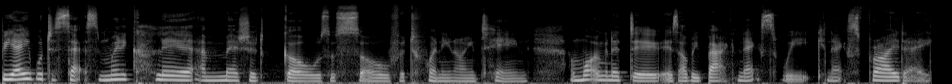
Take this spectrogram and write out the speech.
be able to set some really clear and measured goals of soul for 2019. And what I'm going to do is I'll be back next week, next Friday,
